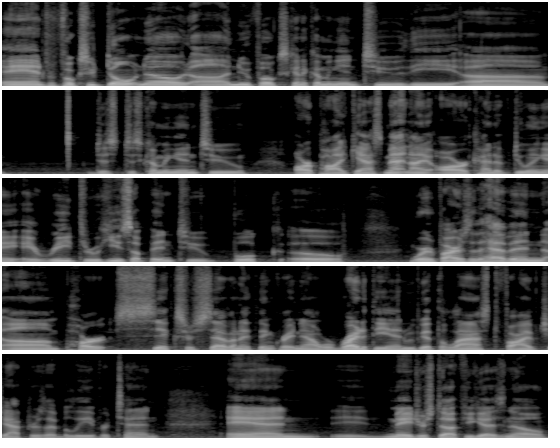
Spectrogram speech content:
and for folks who don't know, uh, new folks kind of coming into the uh, just just coming into our podcast. Matt and I are kind of doing a, a read through. He's up into book oh. We're in Fires of the Heaven, um, part six or seven, I think, right now. We're right at the end. We've got the last five chapters, I believe, or ten, and eh, major stuff you guys know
